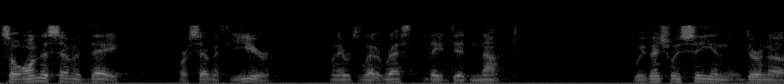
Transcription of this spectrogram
So on the seventh day, or seventh year, when they were to let it rest, they did not. We eventually see in, during uh,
